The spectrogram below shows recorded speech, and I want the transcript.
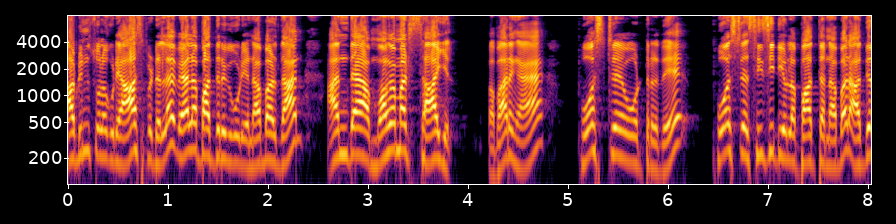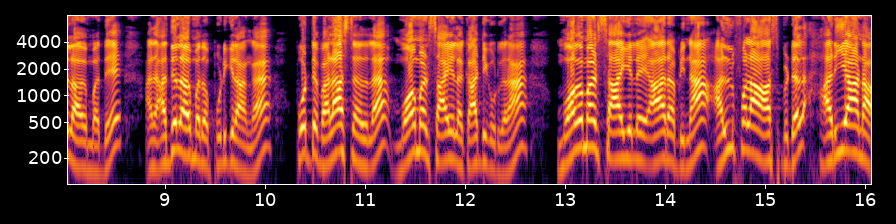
அப்படின்னு சொல்லக்கூடிய ஹாஸ்பிட்டலில் வேலை பார்த்துருக்கக்கூடிய நபர் தான் அந்த முகமது சாயில். இப்போ பாருங்க போஸ்டர் ஓட்டுறது போஸ்டர் சிசிடிவியில் பார்த்த நபர் அதில் அகமது. அந்த அதில் அகமதை பிடிக்கிறாங்க போட்டு விளாசினதில் முகமது சாயிலை காட்டி கொடுக்குறான். முகமது சாயில் யார் அப்படின்னா அல்ஃபலா ஹாஸ்பிட்டல் ஹரியானா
